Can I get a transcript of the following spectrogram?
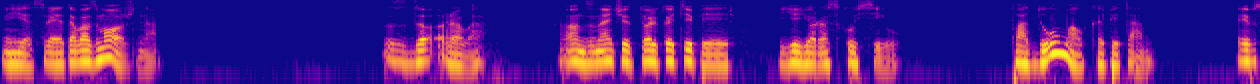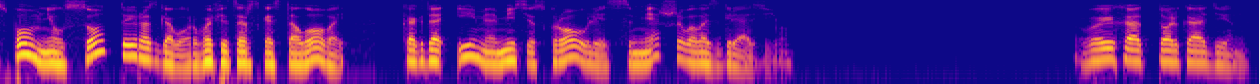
если это возможно. Здорово. Он, значит, только теперь ее раскусил. Подумал капитан и вспомнил сотый разговор в офицерской столовой, когда имя миссис Кроули смешивалось с грязью. «Выход только один», —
